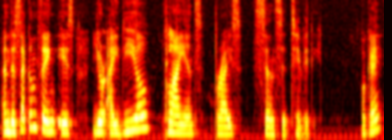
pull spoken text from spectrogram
And the second thing is your ideal client's price sensitivity. Okay?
